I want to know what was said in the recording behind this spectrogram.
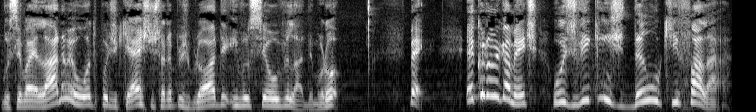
você vai lá no meu outro podcast, História pros Brother, e você ouve lá, demorou? Bem, economicamente, os vikings dão o que falar.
